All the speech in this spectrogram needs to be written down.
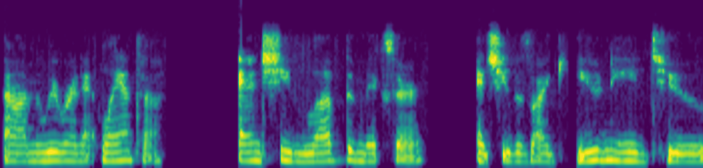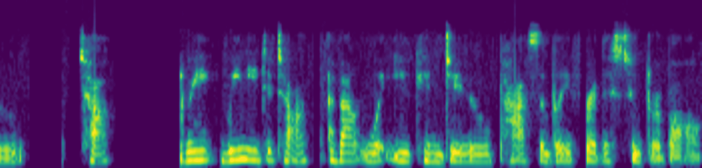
Um, we were in Atlanta, and she loved the mixer, and she was like, "You need to talk. We we need to talk about what you can do possibly for the Super Bowl."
